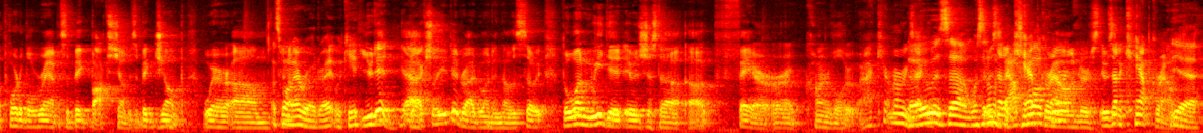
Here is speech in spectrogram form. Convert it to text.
a portable ramp. It's a big box jump. It's a big jump where um, That's one I rode, right? With Keith? you did, yeah, Yeah. Actually, you did ride one in those. So the one we did, it was just a, a fair or a carnival. Or, I can't remember exactly. No, it was, uh, was it, It was at a a campground, court? or it was at a campground. Yeah.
